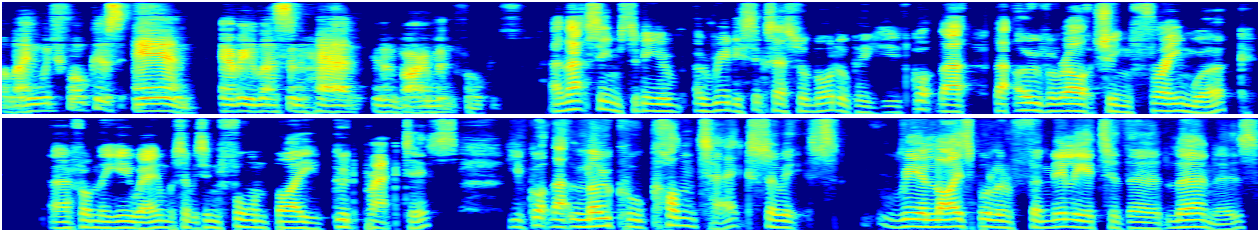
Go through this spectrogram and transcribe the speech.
a language focus, and every lesson had an environment focus. And that seems to be a, a really successful model because you've got that, that overarching framework uh, from the UN, so it's informed by good practice. You've got that local context, so it's realizable and familiar to the learners,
